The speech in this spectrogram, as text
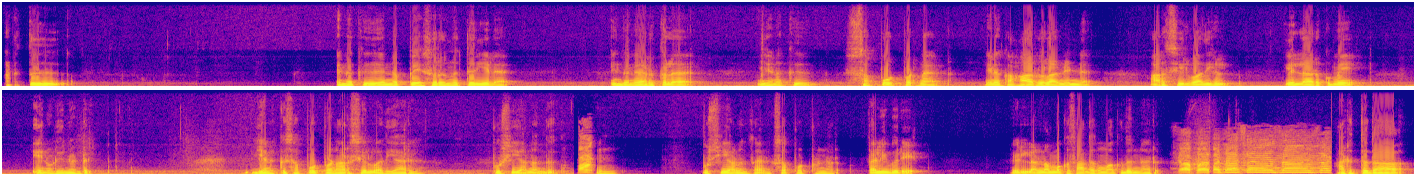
அடுத்து எனக்கு என்ன பேசுகிறதுன்னு தெரியல. இந்த நேரத்தில் எனக்கு சப்போர்ட் பண்ண எனக்கு ஆறுதலாக நின்ன அரசியல்வாதிகள் எல்லாருக்குமே என்னுடைய நன்றி. எனக்கு சப்போர்ட் பண்ண அரசியல்வாதி யார்? புஷி ஆனந்து. ம். புஷி ஆனந்த் தான் எனக்கு சப்போர்ட் பண்ணார். தலிபரே. எல்லாம் நமக்கு சாதகமாக்குதுன்னாரு. அடுத்ததாக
